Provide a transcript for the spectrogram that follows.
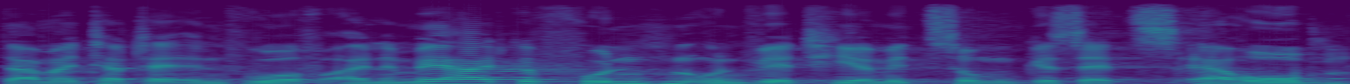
Damit hat der Entwurf eine Mehrheit gefunden und wird hiermit zum Gesetz erhoben.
